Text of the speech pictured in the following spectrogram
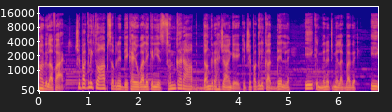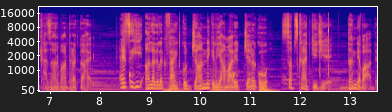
अगला फैक्ट चिपकली तो आप सबने देखा ही होगा, लेकिन ये सुनकर आप दंग रह जाएँगे कि चिपकली का दिल एक मिनट में लगभग एक हज़ार बार धड़कता है। ऐसे ही अलग अलग फैक्ट को जानने के लिए हमारे चैनल को सब्सक्राइब कीजिए। धन्यवाद।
